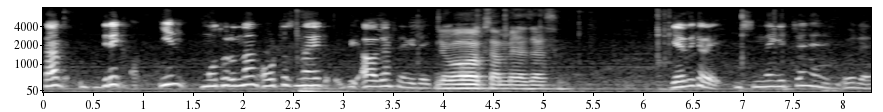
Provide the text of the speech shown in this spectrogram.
Tamam direkt in motorundan ortasından geç. Bir alacağım seni direkt. Yok sen beni ezersin. Gerizekalı içinden geçeceksin yani öyle.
